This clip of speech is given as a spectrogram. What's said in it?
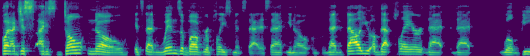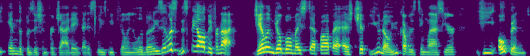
But I just I just don't know. It's that wins above replacement stat. It's that you know that value of that player that that will be in the position for Jahdae that just leaves me feeling a little bit uneasy. Listen, this may all be for naught. Jaylon Guilbeau may step up as Chip. You know, you covered this team last year. He opened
